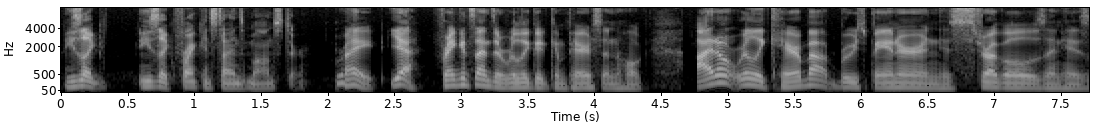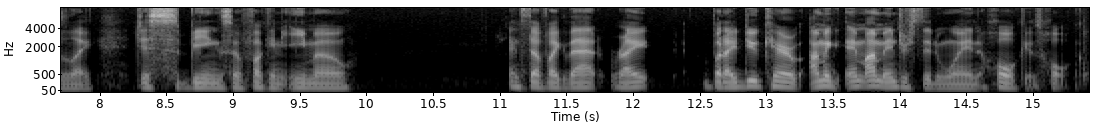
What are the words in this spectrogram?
He's like he's like Frankenstein's monster. Right. Yeah. Frankenstein's a really good comparison to Hulk. I don't really care about Bruce Banner and his struggles and his like just being so fucking emo and stuff like that, right? But I do care. I'm I'm interested when Hulk is Hulk.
